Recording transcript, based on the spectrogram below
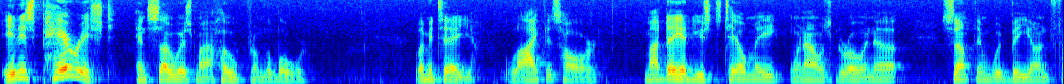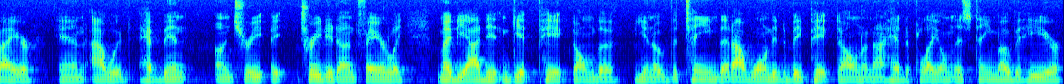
it is perished, and so is my hope from the Lord. Let me tell you, life is hard. My dad used to tell me when I was growing up something would be unfair, and I would have been untreated, eh, treated unfairly. Maybe I didn't get picked on the, you know, the team that I wanted to be picked on and I had to play on this team over here,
